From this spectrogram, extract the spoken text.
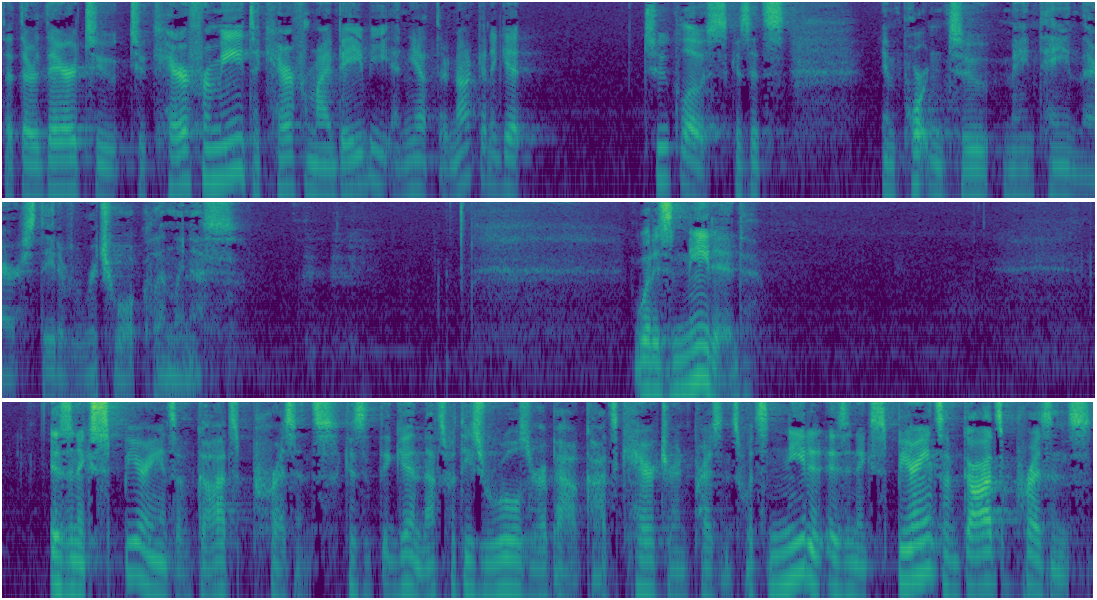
that they're there to, to care for me, to care for my baby, and yet they're not going to get too close because it's important to maintain their state of ritual cleanliness. What is needed is an experience of God's presence. Because again, that's what these rules are about God's character and presence. What's needed is an experience of God's presence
